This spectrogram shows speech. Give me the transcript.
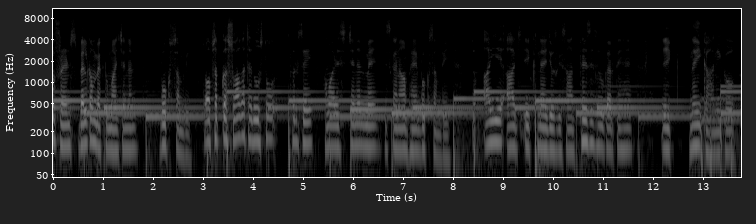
Hello friends, welcome back to my channel book summary. तो आप सबका स्वागत है दोस्तों, फिर से हमारे इस चैनल में, जिसका नाम है बुक समरी। तो आइए आज एक नए जोश के साथ फिर से शुरू करते हैं एक नई कहानी को,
